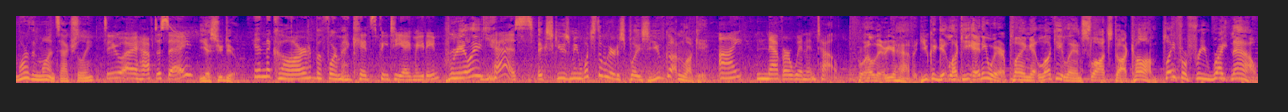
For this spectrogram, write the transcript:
More than once, actually. Do I have to say? Yes, you do. In the car before my kids' PTA meeting. Really? Yes. Excuse me, what's the weirdest place you've gotten lucky? I never win and tell. Well, there you have it. You can get lucky anywhere playing at LuckyLandSlots.com. Play for free right now.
